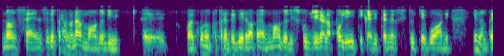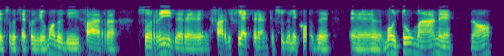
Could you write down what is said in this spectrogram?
nonsense, che però non è un modo di, eh, qualcuno potrebbe dire, vabbè, è un modo di sfuggire alla politica, di tenersi tutti buoni. Io non penso che sia così, è un modo di far sorridere, far riflettere anche su delle cose eh, molto umane, no?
